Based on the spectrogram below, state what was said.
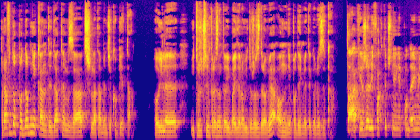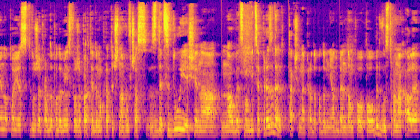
prawdopodobnie kandydatem za trzy lata będzie kobieta. O ile, i tu życzę prezydentowi Bidenowi dużo zdrowia, on nie podejmie tego ryzyka. Tak, jeżeli faktycznie nie podejmie, no to jest duże prawdopodobieństwo, że Partia Demokratyczna wówczas zdecyduje się na, na obecną wiceprezydent. Tak się najprawdopodobniej odbędą po, po obydwu stronach, ale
